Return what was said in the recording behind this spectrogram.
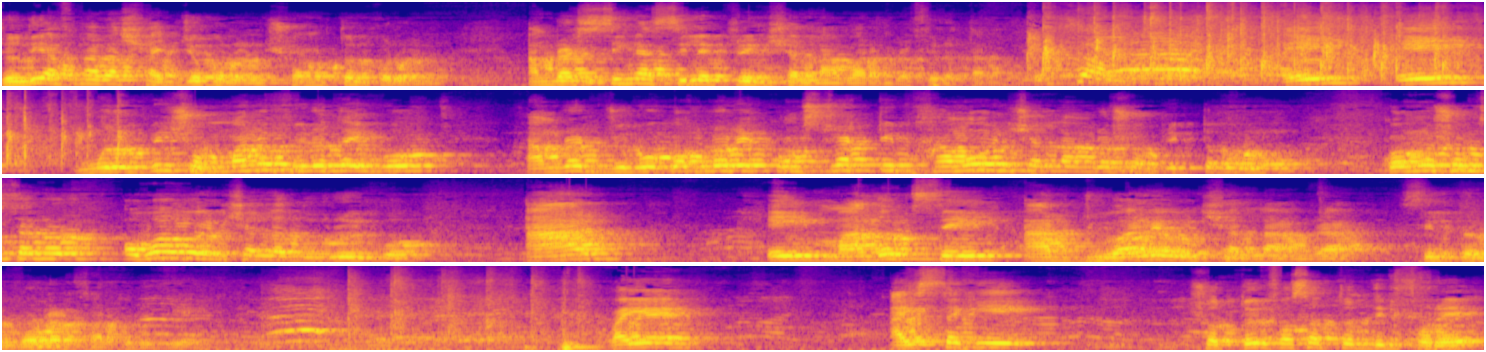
যদি আপনারা সাহায্য করুন, সমর্থন করুন আমরা সিনা সিলেট ইনশাল্লাহ আবার আমরা ফেরত আনব। এই এই মুরব্বীর সম্মানও ফেরত আইব। আমরা যুবক যুবকলরে কনস্ট্রাকটিভ হামও ইনশাল্লাহ আমরা সম্পৃক্ত করব কর্মসংস্থানের অভাবও ইনশাল্লাহ দূর হইব। আর এই মাদক সেল আর জুয়ারেও ইনশাল্লাহ আমরা সিলেটের বর্ডার পার করে দিয়ে ভাইয়েন আইজ থেকে সত্তর পঁচাত্তর দিন পরে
